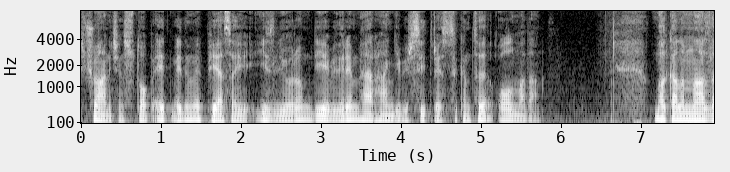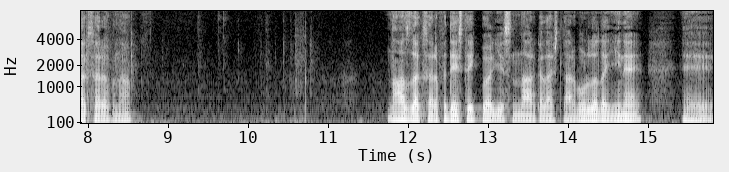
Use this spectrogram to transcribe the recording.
şu an için stop etmedim ve piyasayı izliyorum diyebilirim herhangi bir stres sıkıntı olmadan. Bakalım Nasdaq tarafına. Nasdaq tarafı destek bölgesinde arkadaşlar. Burada da yine e,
